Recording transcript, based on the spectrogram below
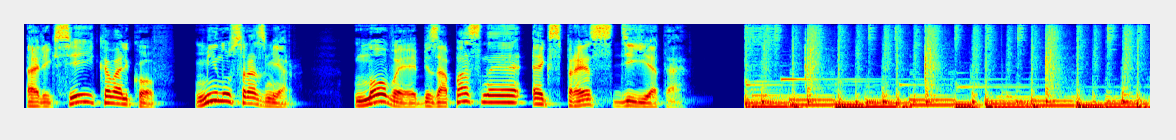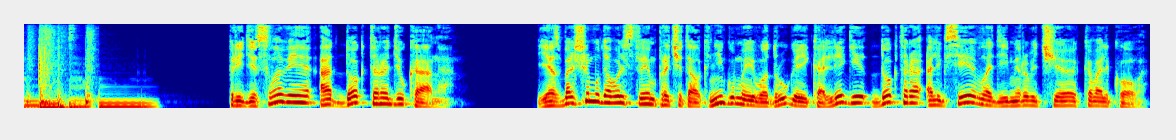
Алексей Ковальков. Минус размер. Новая безопасная экспресс-диета. Предисловие от доктора Дюкана. Я с большим удовольствием прочитал книгу моего друга и коллеги доктора Алексея Владимировича Ковалькова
